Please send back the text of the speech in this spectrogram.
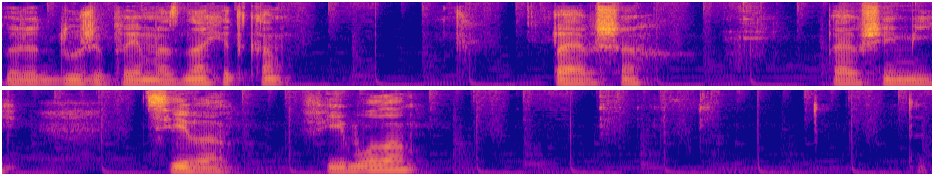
Дуже дуже приємна знахідка. Перша. Перший мій ціла фібула. Так,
